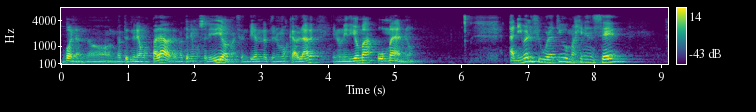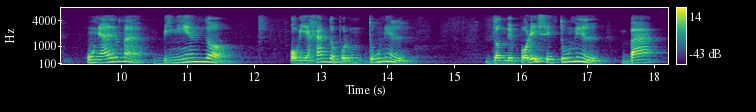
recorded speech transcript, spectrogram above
bueno, no, no tendríamos palabras, no tenemos el idioma, ¿se entiende? Tenemos que hablar en un idioma humano. A nivel figurativo, imagínense un alma viniendo o viajando por un túnel donde por ese túnel va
